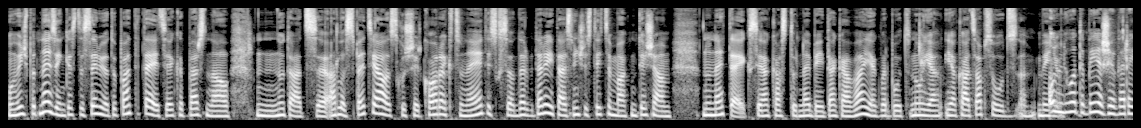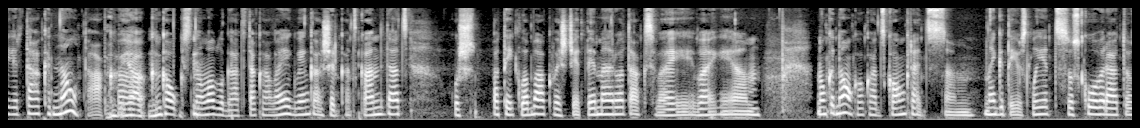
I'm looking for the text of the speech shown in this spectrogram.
un viņš pat nezina, kas tas ir, jo tu pati teici, ja, ka personāla, nu, tāds eh, atlases speciālists, kurš ir korekts un ētisks savu darbu darītājs, viņš visticamāk, nu, tiešām, nu, neteiks, jā, kas tur nebija tā kā vajag. Varbūt, nu, ja, ja kāds apsūdz uh, viņu. Un ļoti bieži arī ir tā, ka nav tā, ka, Jā, nu, ka kaut kas nav obligāti tā kā vajag. Vienkārši ir kāds kandidāts, kurš patīk labāk vai šķiet piemērotāks vai. vai um, nu, ka nav kaut kādas konkrētas um, negatīvas lietas, uz ko varētu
